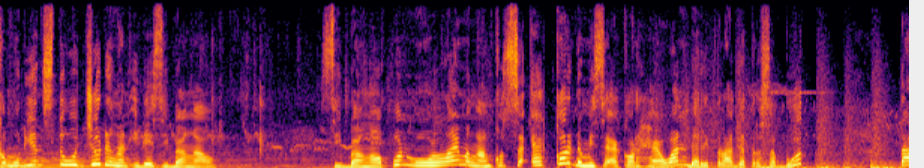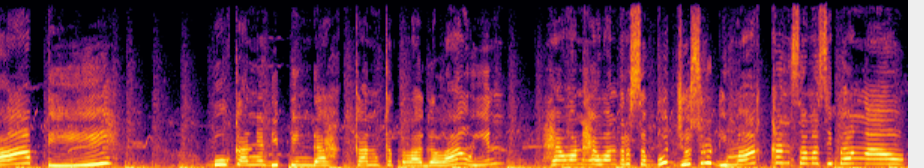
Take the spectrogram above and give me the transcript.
kemudian setuju dengan ide si Bangau. Si Bangau pun mulai mengangkut seekor demi seekor hewan dari telaga tersebut. Tapi bukannya dipindahkan ke telaga lain, hewan-hewan tersebut justru dimakan sama si Bangau.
